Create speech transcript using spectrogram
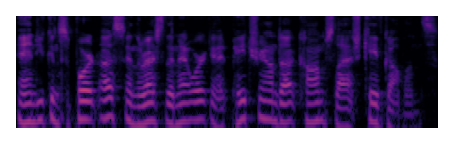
And you can support us and the rest of the network at patreon.com slash cavegoblins.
